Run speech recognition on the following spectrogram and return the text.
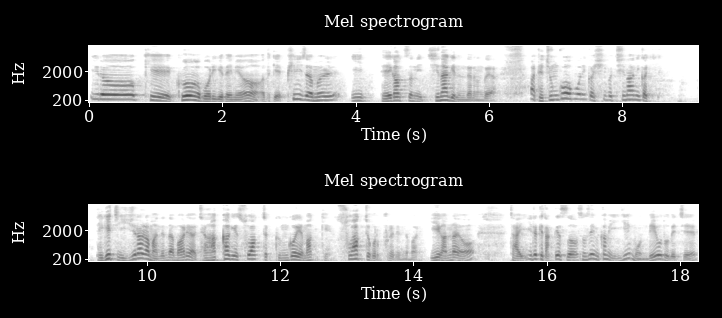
이렇게 그어버리게 되면 어떻게 P점을 이 대각선이 지나게 된다는 거야. 아 대충 그어보니까 씨발 지나니까 되겠지 이지랄 하면 안 된단 말이야. 정확하게 수학적 근거에 맞게 수학적으로 풀어야 된단 말이야. 이해가 안 나요? 자 이렇게 딱 됐어. 선생님이 그러면 이게 뭔데요 도대체?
